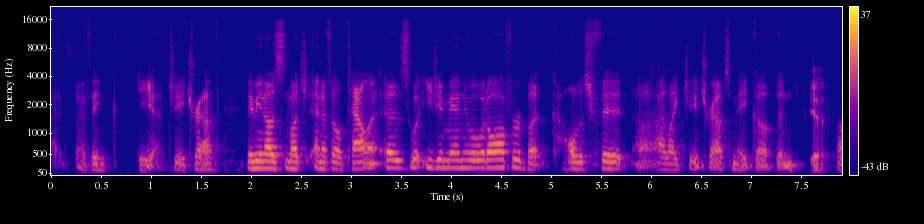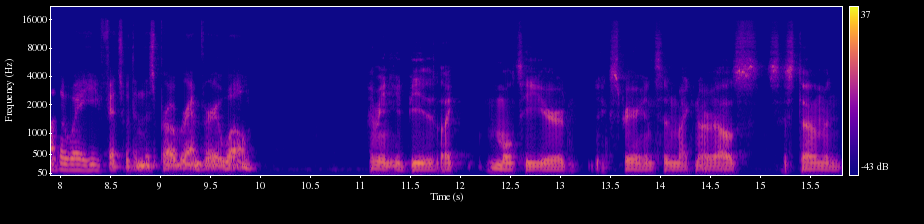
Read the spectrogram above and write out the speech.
I, I think, yeah, JTrav. Maybe not as much NFL talent as what EJ Manuel would offer, but college fit. Uh, I like JTrav's makeup and yeah. uh, the way he fits within this program very well. I mean, he'd be like multi-year experience in Mike Norvell's system and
